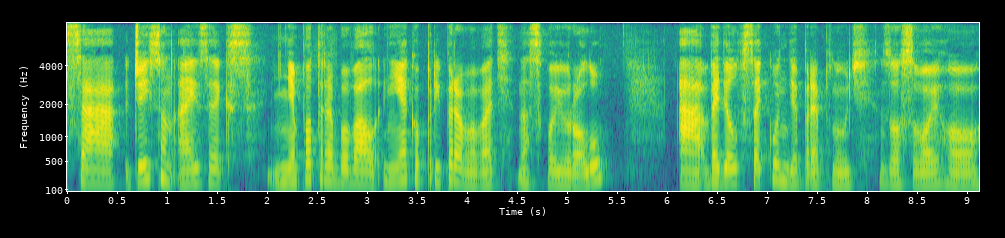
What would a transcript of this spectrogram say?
sa Jason Isaacs nepotreboval nejako pripravovať na svoju rolu a vedel v sekunde prepnúť zo svojho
